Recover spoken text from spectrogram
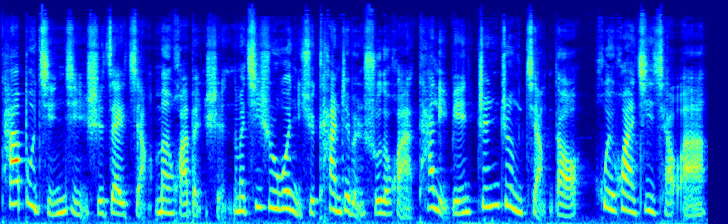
它不仅仅是在讲漫画本身。那么其实如果你去看这本书的话，它里边真正讲到绘画技巧啊，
